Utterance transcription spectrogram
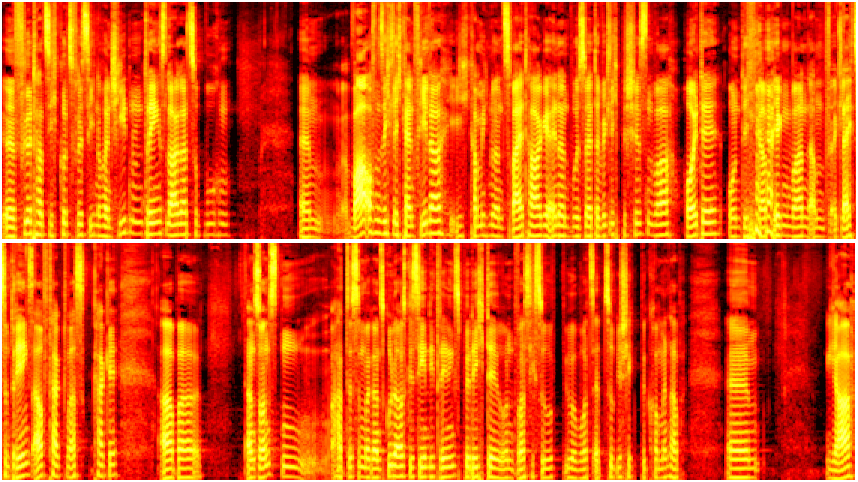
Äh, Fürth hat sich kurzfristig noch entschieden, ein Trainingslager zu buchen. Ähm, war offensichtlich kein Fehler. Ich kann mich nur an zwei Tage erinnern, wo das Wetter wirklich beschissen war. Heute und ich glaube irgendwann am, gleich zum Trainingsauftakt war es kacke. Aber ansonsten hat es immer ganz gut ausgesehen, die Trainingsberichte und was ich so über WhatsApp zugeschickt bekommen habe. Ähm, ja,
